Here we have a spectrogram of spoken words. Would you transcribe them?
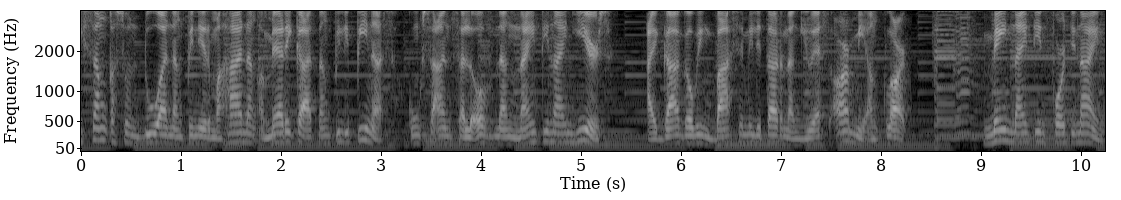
isang kasunduan ng pinirmahan ng Amerika at ng Pilipinas kung saan sa loob ng 99 years ay gagawing base militar ng US Army ang Clark. May 1949,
